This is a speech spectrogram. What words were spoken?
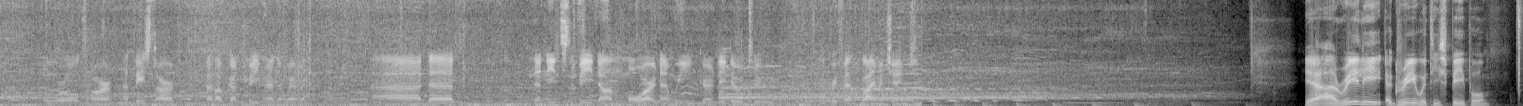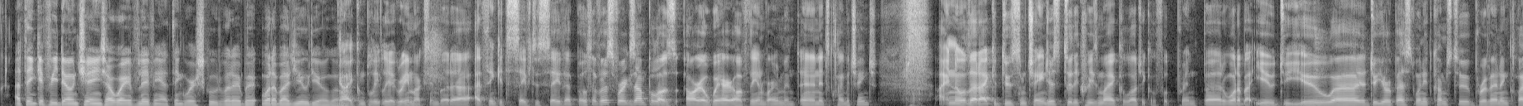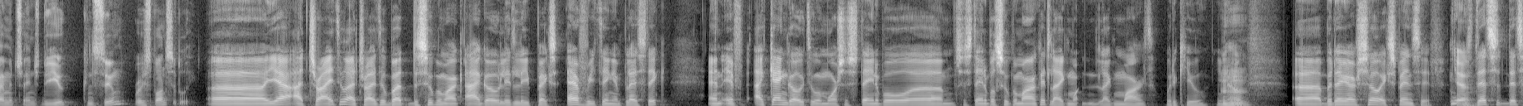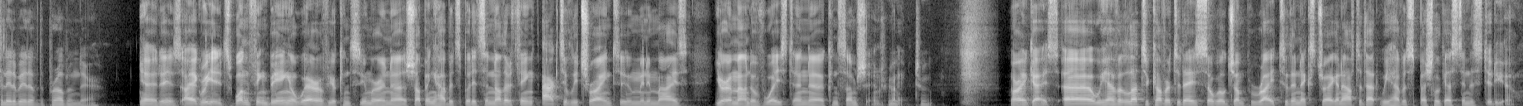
the world, or at least our fellow countrymen and women, uh, that there needs to be done more than we currently do to prevent climate change. Yeah, I really agree with these people. I think if we don't change our way of living, I think we're screwed. What about, what about you, Diogo? I completely agree, Maxim. But uh, I think it's safe to say that both of us, for example, as, are aware of the environment and its climate change. I know that I could do some changes to decrease my ecological footprint. But what about you? Do you uh, do your best when it comes to preventing climate change? Do you consume responsibly? Uh, yeah, I try to. I try to, but the supermarket I go literally packs everything in plastic. And if I can go to a more sustainable, um, sustainable supermarket like like Marqt with a Q, you know, Mhm. uh, but they are so expensive. Yeah. that's that's a little bit of the problem there. Yeah, it is. I agree. It's one thing being aware of your consumer and uh, shopping habits, but it's another thing actively trying to minimize your amount of waste and uh, consumption. right? True. All right, guys. Uh, we have a lot to cover today, so we'll jump right to the next track. And after that, we have a special guest in the studio.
